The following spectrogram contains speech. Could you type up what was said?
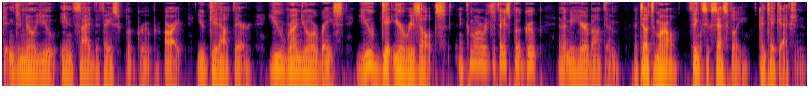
getting to know you inside the Facebook group. All right, you get out there, you run your race, you get your results, and come over to the Facebook group and let me hear about them. Until tomorrow, think successfully and take action.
